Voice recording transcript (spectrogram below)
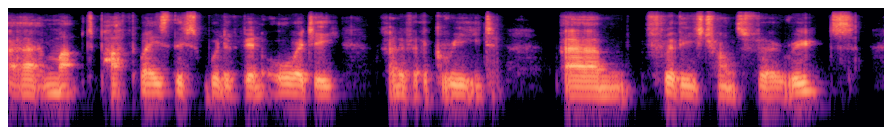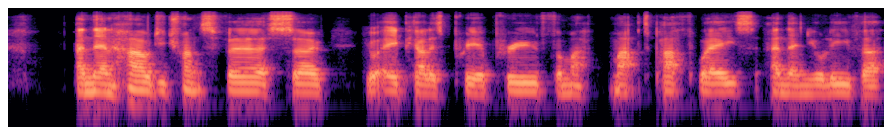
uh, mapped pathways, this would have been already kind of agreed um, for these transfer routes. And then how do you transfer? So your APL is pre-approved for ma mapped pathways, and then you'll either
